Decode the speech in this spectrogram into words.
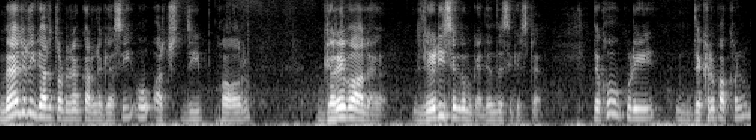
ਮੈਂ ਜਿਹੜੀ ਗੱਲ ਤੁਹਾਡੇ ਨਾਲ ਕਰਨ ਲੱਗਿਆ ਸੀ, ਉਹ ਅਰਸ਼ਦੀਪ ਕੌਰ ਗਰੇਵਾਲ ਹੈ। ਲੇਡੀ ਸਿੰਘਮ ਕਹਿੰਦੇ ਹੁੰਦੇ ਸੀ ਕਿਸ ਟਾਈਮ ਦੇਖੋ, ਕੁੜੀ ਦੇਖਣ ਪੱਖ ਨੂੰ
